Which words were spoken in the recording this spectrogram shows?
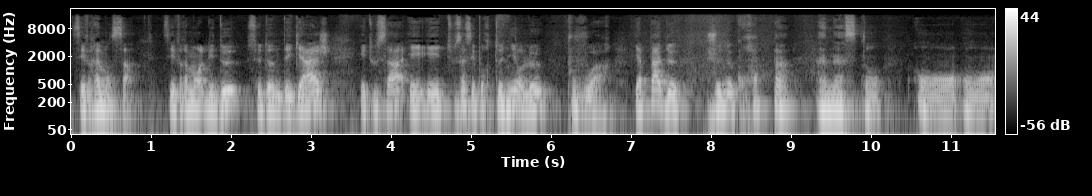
C'est vraiment ça. C'est vraiment, les deux se donnent des gages et tout ça. Et, et tout ça, c'est pour tenir le pouvoir. Il n'y a pas de je ne crois pas un instant en,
